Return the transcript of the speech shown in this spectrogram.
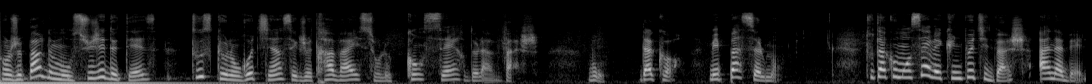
Quand je parle de mon sujet de thèse, tout ce que l'on retient, c'est que je travaille sur le cancer de la vache. Bon, d'accord, mais pas seulement. Tout a commencé avec une petite vache, Annabelle,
